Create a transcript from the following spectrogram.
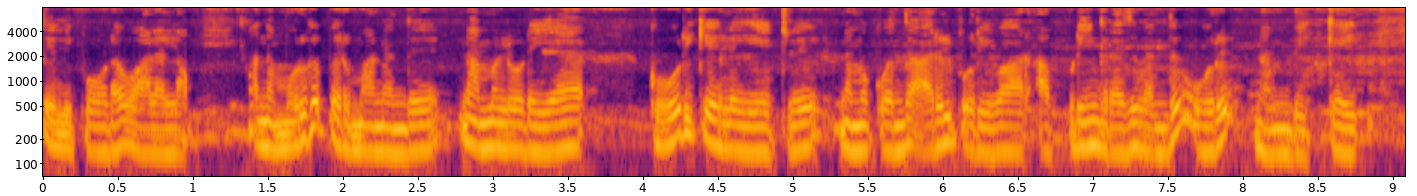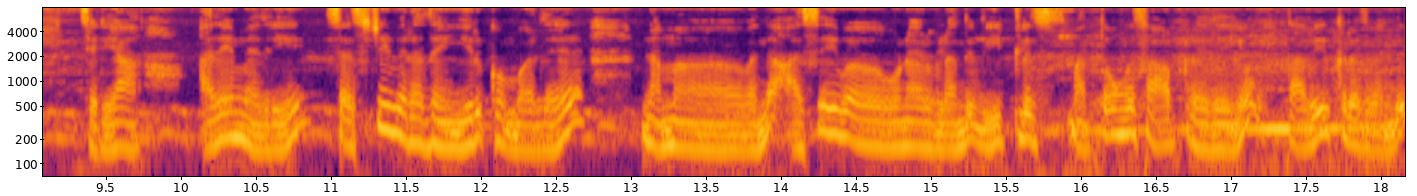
செழிப்போடு வாழலாம். அந்த முருகப்பெருமான் வந்து நம்மளுடைய கோரிக்கைகளை ஏற்று நமக்கு வந்து அருள் புரிவார் அப்படிங்கிறது வந்து ஒரு நம்பிக்கை. சரியா? அதே மாதிரி சஷ்டி விரதம் இருக்கும்போது நம்ம வந்து அசைவ உணவுகளை வந்து வீட்டில் மற்றவங்க சாப்பிட்றதையும் தவிர்க்கிறது வந்து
